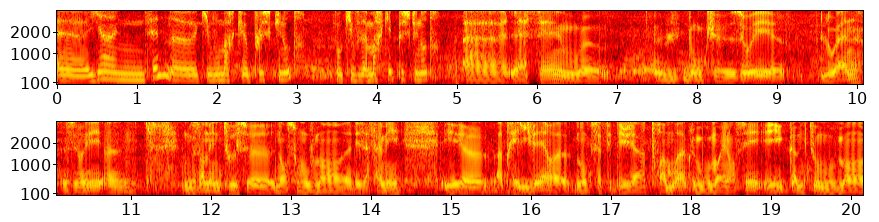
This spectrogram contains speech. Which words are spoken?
Euh, Il y a une scène qui vous marque plus qu'une autre? Ou qui vous a marqué plus qu'une autre? La scène où donc Zoé, euh, Louane, Zoé nous emmène tous euh, dans son mouvement euh, des affamés. Et euh, après l'hiver, donc ça fait déjà trois mois que le mouvement est lancé. Et comme tout mouvement,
